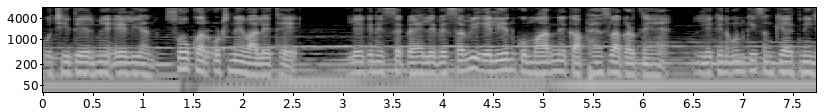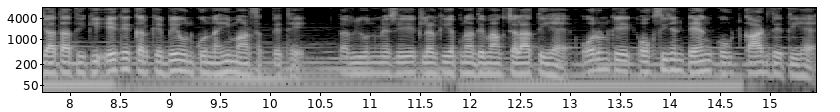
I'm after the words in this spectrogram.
कुछ ही देर में एलियन सोकर उठने वाले थे, लेकिन इससे पहले वे सभी एलियन को मारने का फैसला करते हैं। लेकिन उनकी संख्या इतनी ज़्यादा थी कि एक एक करके वे उनको नहीं मार सकते थे। तभी उनमें से एक लड़की अपना दिमाग चलाती है और उनके एक ऑक्सीजन टैंक को काट देती है,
